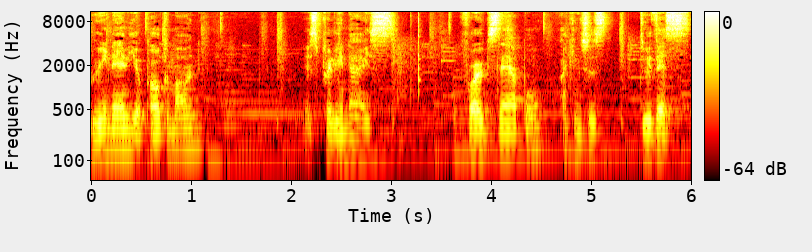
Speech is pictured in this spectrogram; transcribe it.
rename your Pokemon is pretty nice. For example, I can just do this.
